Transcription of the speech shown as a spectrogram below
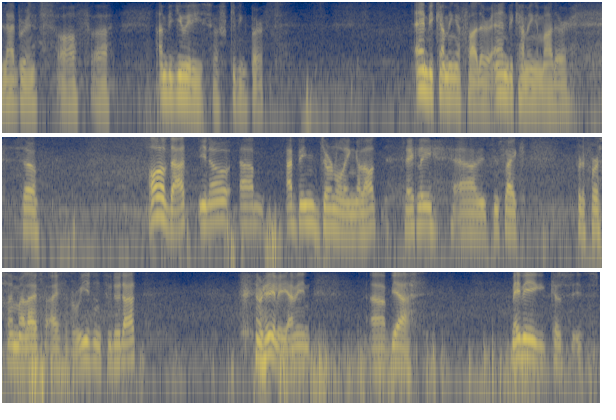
labyrinth of uh, ambiguities of giving birth and becoming a father and becoming a mother. So, all of that, you know, um, I've been journaling a lot lately. Uh, it seems like for the first time in my life, I have a reason to do that. really, I mean, uh, yeah, maybe because it's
